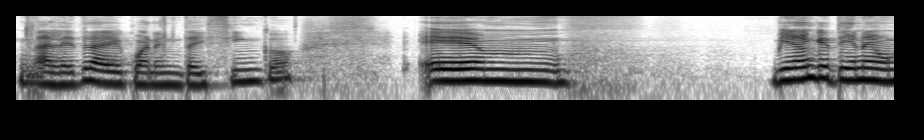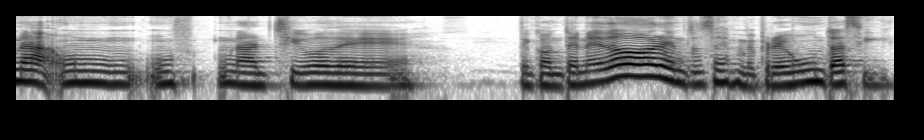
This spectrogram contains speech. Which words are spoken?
una letra de 45. Em, vieron que tiene un, archivo de, contenedor, entonces me pregunta si,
